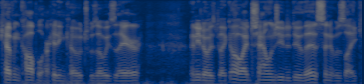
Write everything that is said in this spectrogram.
Kevin Koppel, our hitting coach, was always there, and he'd always be like, "Oh, I'd challenge you to do this," and it was like,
